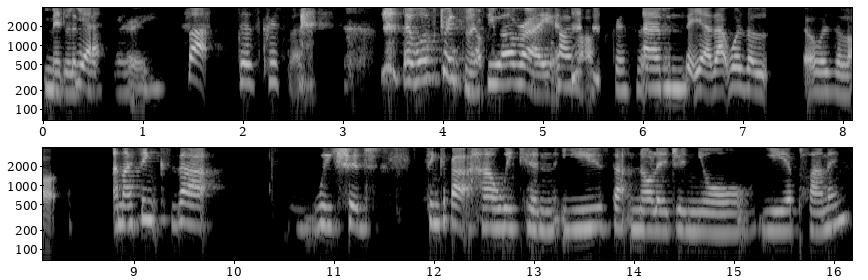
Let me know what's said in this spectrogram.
middle of yeah. February. But there's Christmas. There was Christmas, you are right. time off Christmas. Um, but yeah, that was a it was a lot. And I think that we should think about how we can use that knowledge in your year planning.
